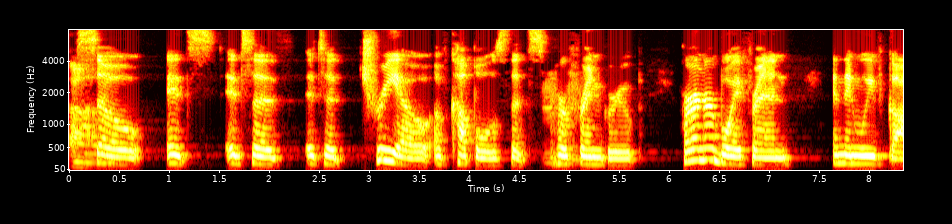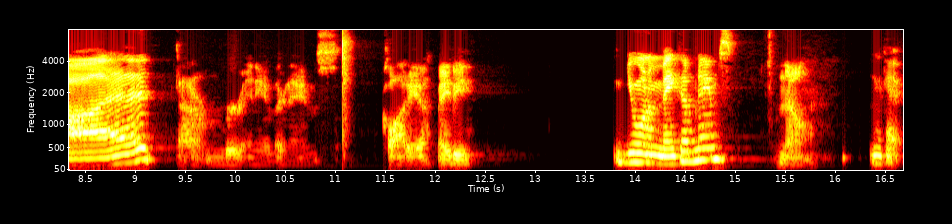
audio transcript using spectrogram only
Um, so it's it's a it's a trio of couples that's her Mhm. friend group her and her boyfriend and then we've got I don't remember any of their names. Claudia, maybe? you want to make up names No. okay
